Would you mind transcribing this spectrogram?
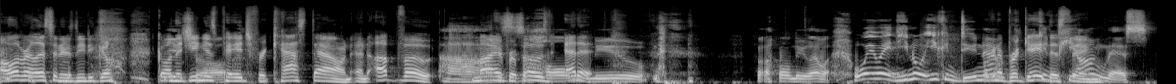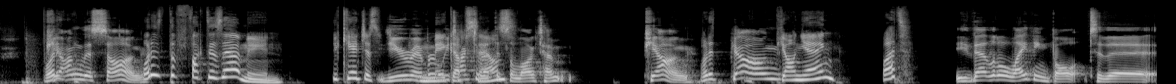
All of our listeners need to go go on the You Genius page for cast down and upvote Ah, my this is a proposed edit. New, a whole new level. Wait, wait. Do you know what you can do now? We're gonna brigade you can this pyong thing. this. What- Pyong this song. What is the fuck does that mean? You can't just do you remember we talked about this a long time? Pyong. What is Pyong. Pyongyang? What? That little lightning bolt to the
